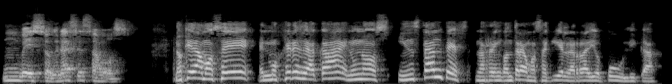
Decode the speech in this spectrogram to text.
Un beso, gracias a vos. Nos quedamos, ¿eh? En Mujeres de Acá, en unos instantes nos reencontramos aquí en la radio pública.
